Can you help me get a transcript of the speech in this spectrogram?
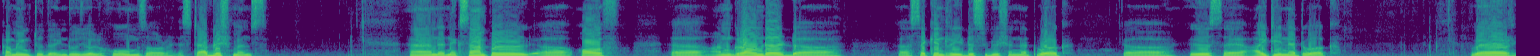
coming to the individual homes or establishments. And an example uh, of uh, ungrounded uh, secondary distribution network is a IT network where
